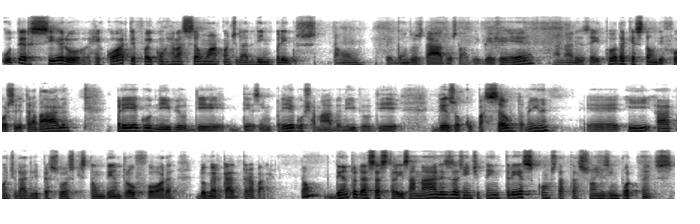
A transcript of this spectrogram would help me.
o terceiro recorte foi com relação à quantidade de empregos. Então, pegando os dados lá do IBGE, analisei toda a questão de força de trabalho, emprego, nível de desemprego, chamado nível de desocupação também, né? É, e a quantidade de pessoas que estão dentro ou fora do mercado de trabalho. Então, dentro dessas três análises, a gente tem três constatações importantes.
